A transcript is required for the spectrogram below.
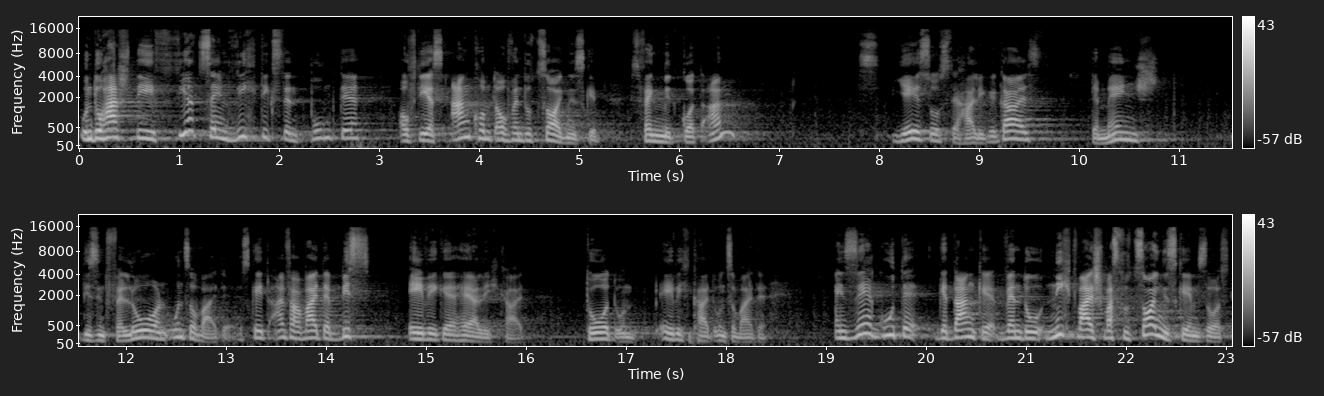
und du hast die 14 wichtigsten Punkte, auf die es ankommt, auch wenn du Zeugnis gibst. Es fängt mit Gott an, Jesus, der Heilige Geist, der Mensch, die sind verloren und so weiter. Es geht einfach weiter bis ewige Herrlichkeit, Tod und Ewigkeit und so weiter ein sehr guter Gedanke, wenn du nicht weißt, was du Zeugnis geben sollst,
